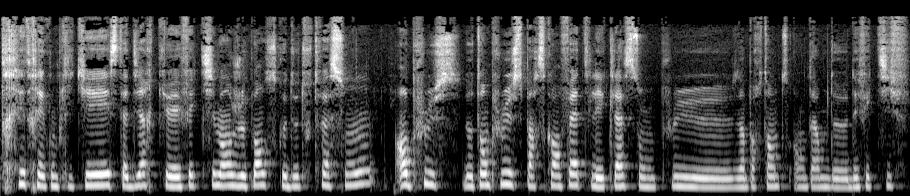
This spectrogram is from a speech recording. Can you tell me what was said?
très très compliqué. C'est-à-dire qu'effectivement, je pense que de toute façon, en plus, d'autant plus parce qu'en fait, les classes sont plus importantes en termes d'effectifs.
